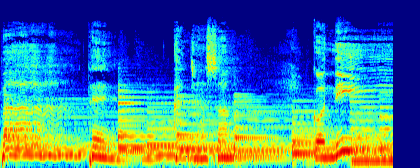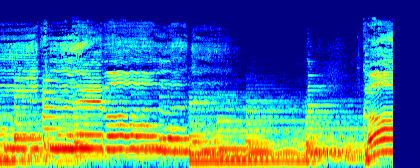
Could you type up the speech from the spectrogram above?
꽃밭에 앉아서 꽃잎을 보는 고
